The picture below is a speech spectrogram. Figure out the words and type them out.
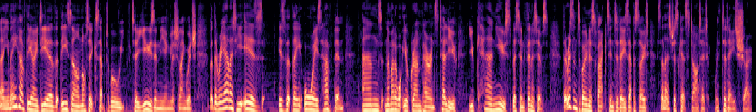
Now, you may have the idea that these are not acceptable to use in the English language, but the reality is is that they always have been, and no matter what your grandparents tell you, you can use split infinitives. There isn't a bonus fact in today's episode, so let's just get started with today's show.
